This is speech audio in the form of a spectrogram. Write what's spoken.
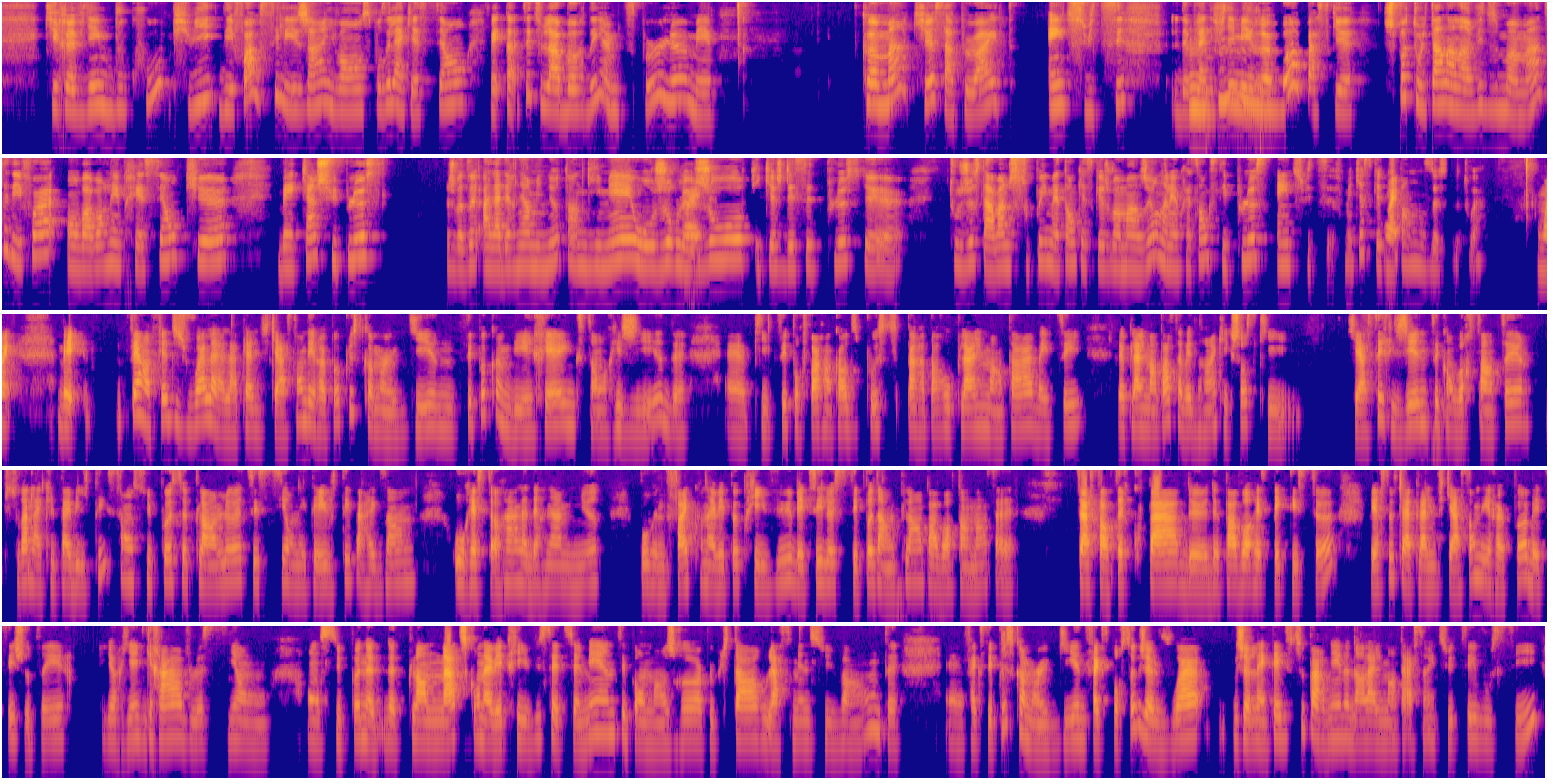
qui revient beaucoup. Puis, des fois aussi, les gens, ils vont se poser la question, tu sais, tu l'as abordé un petit peu, là, mais comment que ça peut être intuitif de planifier mes mm-hmm. repas? Parce que je suis pas tout le temps dans l'envie du moment. Tu sais, des fois, on va avoir l'impression que, ben, quand je suis plus, je vais dire, à la dernière minute, entre guillemets, ou au jour le jour, puis que je décide plus tout juste avant le souper, mettons, qu'est-ce que je vais manger, on a l'impression que c'est plus intuitif. Mais qu'est-ce que tu penses de ça, toi? Oui. Bien, tu sais, en fait, je vois la, planification des repas plus comme un guide. C'est pas comme des règles qui sont rigides. Euh, puis, tu sais, pour faire encore du pouce par rapport au plan alimentaire, ben tu sais, le plan alimentaire, ça va être vraiment quelque chose qui, qui est assez rigide, qu'on va ressentir souvent de la culpabilité si on ne suit pas ce plan-là. Si on était invité, par exemple, au restaurant à la dernière minute pour une fête qu'on n'avait pas prévue, ben si c'est pas dans le plan, on peut avoir tendance à, à se sentir coupable de ne pas avoir respecté ça. Versus la planification des repas, ben je veux dire, il n'y a rien de grave là, si on on ne suit pas notre, plan de match qu'on avait prévu cette semaine, puis on le mangera un peu plus tard ou la semaine suivante. Euh, fait que c'est plus comme un guide. Fait que c'est pour ça que je le vois, je l'intègre super bien dans l'alimentation intuitive aussi.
